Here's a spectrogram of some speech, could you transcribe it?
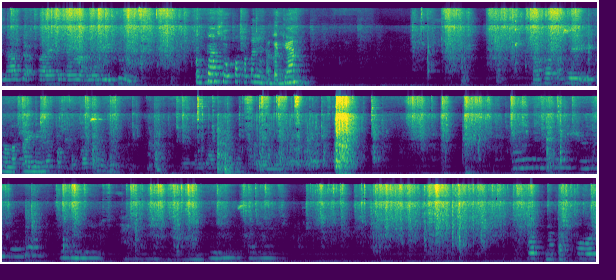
Alaga tayo ng mga ano dito eh. Pagpasok, papatayin agad yan. Baka kasi ikamatay nila pagbukasan. Kaya wala naman patay nila. Takot na takot.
